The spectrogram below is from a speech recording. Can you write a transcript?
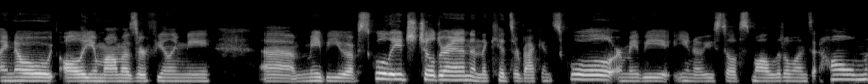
i know all of you mamas are feeling me. Um, maybe you have school age children and the kids are back in school or maybe you know you still have small little ones at home.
